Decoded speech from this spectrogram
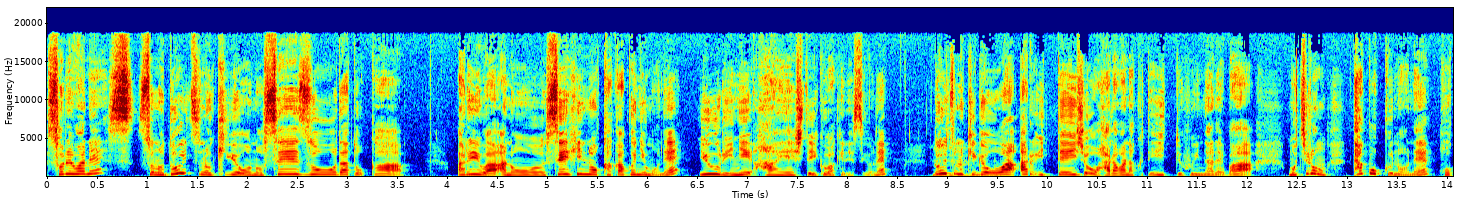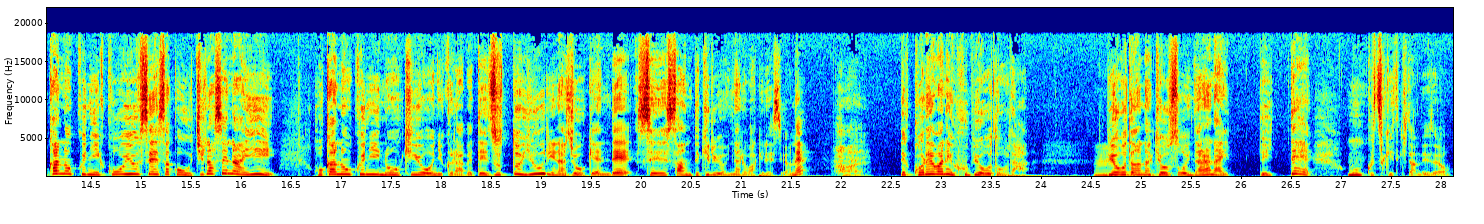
それはねそのドイツの企業の製造だとかあるいはあの製品の価格にもね有利に反映していくわけですよね。ドイツの企業はある一定以上は払わなくていいっていうふうになればもちろん他国のね他の国こういう政策を打ち出せない他の国の企業に比べてずっと有利な条件で生産できるようになるわけですよね。はい、でこれはね不平等だ平等な競争にならないって言って文句つけてきたんですよ。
